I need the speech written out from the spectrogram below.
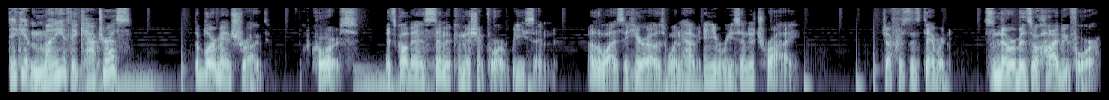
They get money if they capture us? The blur man shrugged. Of course. It's called an incentive commission for a reason. Otherwise, the heroes wouldn't have any reason to try. Jefferson stammered, It's never been so high before.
